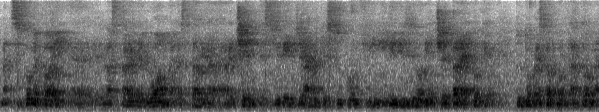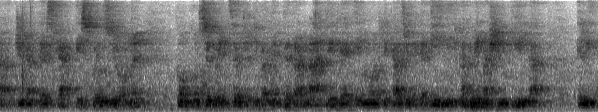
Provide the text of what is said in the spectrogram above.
Ma siccome poi eh, la storia dell'uomo e la storia recente si regge anche su confini, divisioni eccetera, ecco che tutto questo ha portato a una gigantesca esplosione con conseguenze oggettivamente drammatiche e in molti casi negativi. La prima scintilla, e lì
